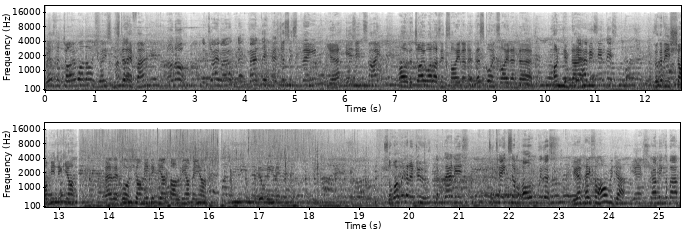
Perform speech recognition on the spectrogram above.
where's the chai wala? You, you still ain't found him? No, no. The chai wala, that man there has just explained. Yeah. He's inside. Oh, the chai wala's inside, isn't it? Let's go inside and uh, hunt him down. Yeah, have you seen this? Look at these shami tikkiyan. Eh, look. shami tikkiyan taldiyan peiyan. They it. So what we're gonna do, the plan is to take some home with us. You're gonna take some home with you? Yeah, shami kebab.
